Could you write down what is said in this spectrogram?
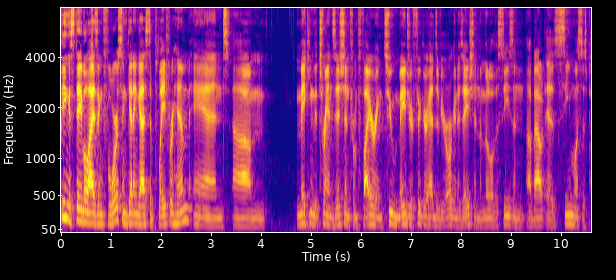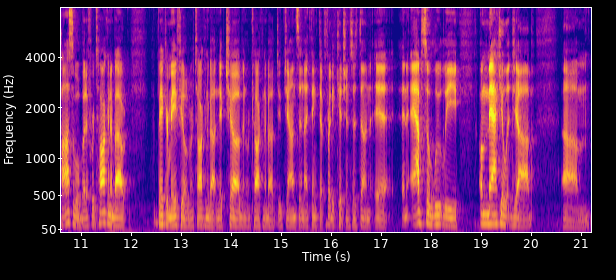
being a stabilizing force and getting guys to play for him and um, making the transition from firing two major figureheads of your organization in the middle of the season about as seamless as possible. But if we're talking about Baker Mayfield, and we're talking about Nick Chubb, and we're talking about Duke Johnson, I think that Freddie Kitchens has done a, an absolutely immaculate job um,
